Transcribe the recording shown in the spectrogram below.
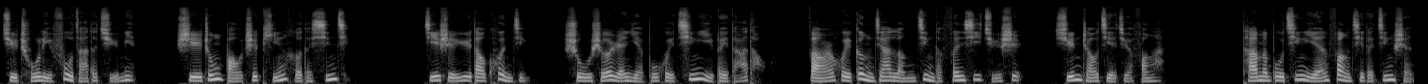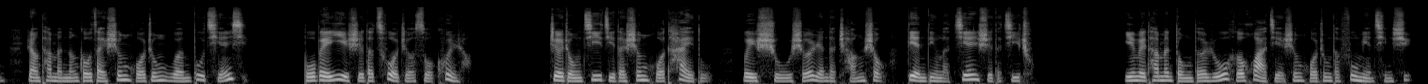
去处理复杂的局面，始终保持平和的心情。即使遇到困境，属蛇人也不会轻易被打倒，反而会更加冷静地分析局势，寻找解决方案。他们不轻言放弃的精神，让他们能够在生活中稳步前行，不被一时的挫折所困扰。这种积极的生活态度，为属蛇人的长寿奠定了坚实的基础。因为他们懂得如何化解生活中的负面情绪，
